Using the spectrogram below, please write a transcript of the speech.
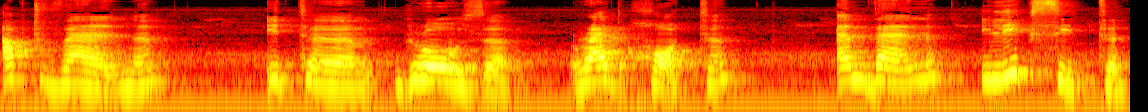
Up to when it um, grows red hot. And then he licks it.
